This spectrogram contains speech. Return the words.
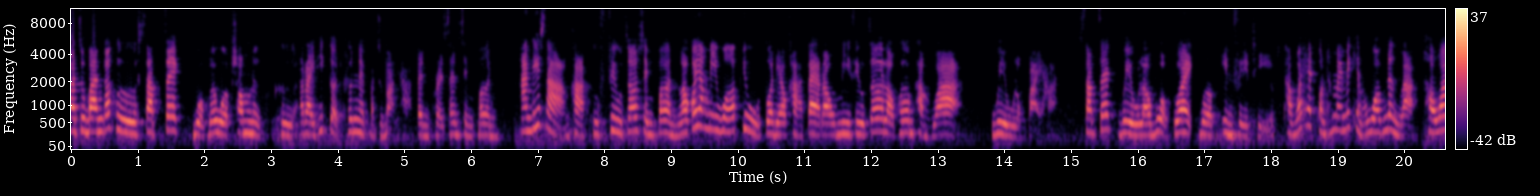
ปัจจุบันก็คือ subject บวกด้วย verb ช่องหนึ่งคืออะไรที่เกิดขึ้นในปัจจุบันค่ะ เป็น present simple อันที่ 3 ค่ะ คือ future simple เราก็ยังมี verb อยู่ตัวเดียวค่ะ แต่เรามี future เราเพิ่มคำว่า will ลงไปค่ะ subject will แล้วบวกด้วย verb infinitive ถามว่าเหตุผลทำไมไม่เขียนว่า verb 1ล่ะ เพราะว่า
